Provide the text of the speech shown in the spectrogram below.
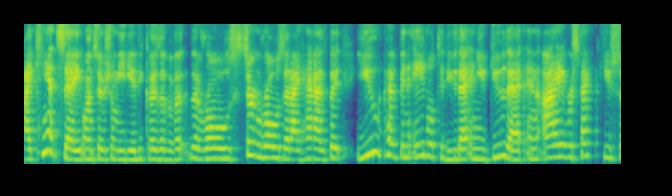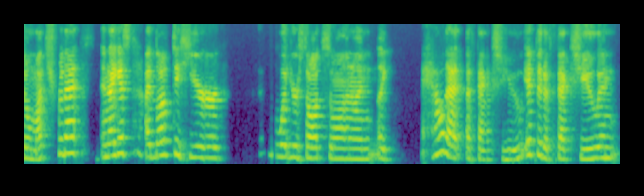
i can't say on social media because of uh, the roles certain roles that i have but you have been able to do that and you do that and i respect you so much for that and i guess i'd love to hear what your thoughts on on like how that affects you if it affects you and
